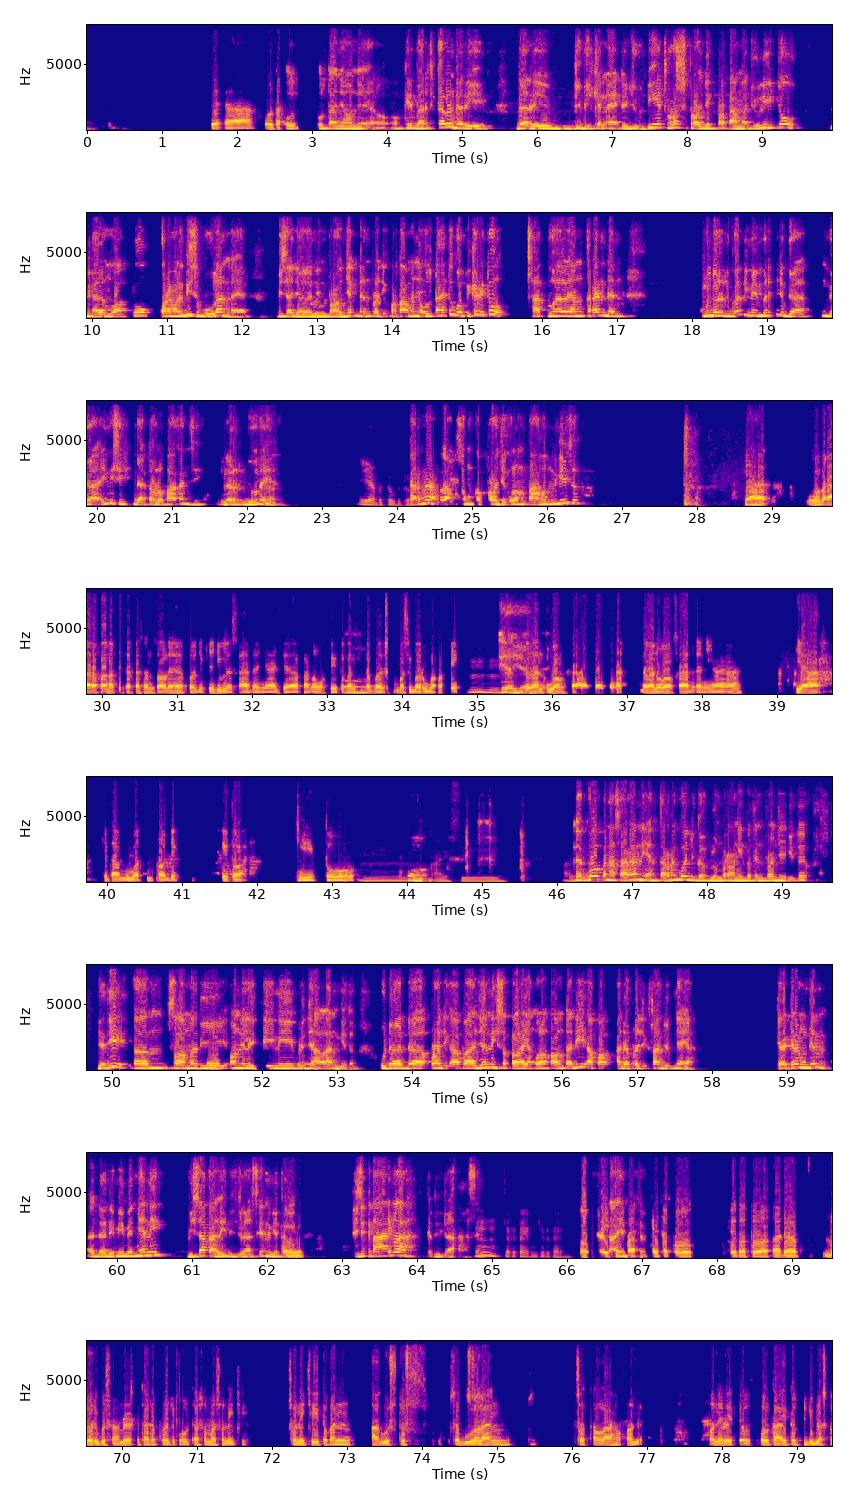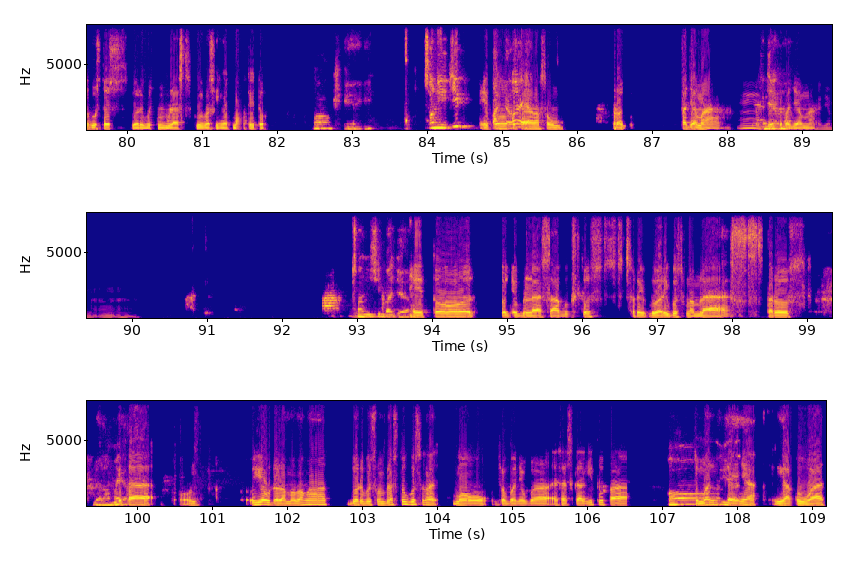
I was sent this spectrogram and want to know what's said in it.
ya udah ultahnya Onil. Oke, berarti kalian dari dari dibikinnya itu Juni, terus project pertama Juli itu dalam waktu kurang lebih sebulan lah ya bisa jalanin project dan project pertamanya Ultah itu gue pikir itu satu hal yang keren dan menurut gue di membernya juga nggak ini sih nggak terlupakan sih menurut gue ya Iya, betul betul. karena langsung ke project ulang tahun gitu ya gue berharap anak kita kan soalnya proyeknya juga seadanya aja karena waktu itu kan Oh. kita masih baru banget nih Mhm. iya iya dengan uang seadanya dengan uang seadanya ya kita buat project itulah gitu Hmm, Oh. I see. Nah, gue penasaran ya, karena gue juga belum pernah ngikutin project itu. Jadi em, selama di Onility ini berjalan gitu, udah ada project apa aja nih setelah yang ulang tahun tadi? Apa ada project selanjutnya ya? Kira-kira mungkin eh, dari miminnya nih bisa kali dijelasin gitu. Hmm. Diceritain lah, dijelasin. Hmm, ceritain, ceritain. Oke, Ceritain kita, gitu. kita tuh kita tuh ada 2019 kita ada project Ulta sama Sonichi. Sonichi itu kan Agustus sebulan setelah on, Onelity Ulta itu 17 Agustus 2019 gue masih ingat banget itu. Oke. Sonichi Itu Pajama kita ya? langsung project Pajama, Hmm, Pajama. itu Pajama. Pajama. Sonichi aja. Itu 17 Agustus 2019. Terus Udah lama ya. kita un- iya udah lama banget 2019 tuh gue sengaja mau coba nyoba SSK gitu pak Oh, cuman iya. kayaknya nggak kuat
